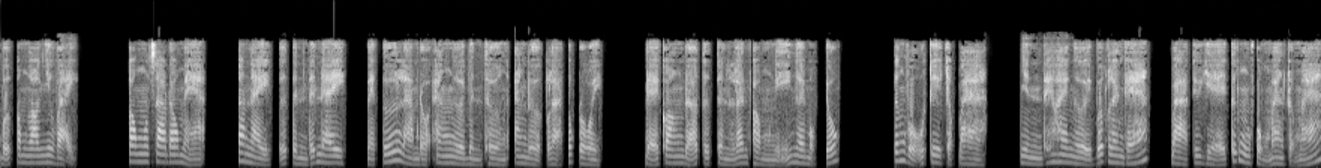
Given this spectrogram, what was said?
bữa không ngon như vậy. Không sao đâu mẹ, sau này tử tình đến đây, mẹ cứ làm đồ ăn người bình thường ăn được là tốt rồi. Để con đỡ tử tình lên phòng nghỉ ngơi một chút. Tấn Vũ trêu chọc bà, nhìn theo hai người bước lên gác, bà tiêu dệ tức phùng mang trận má.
